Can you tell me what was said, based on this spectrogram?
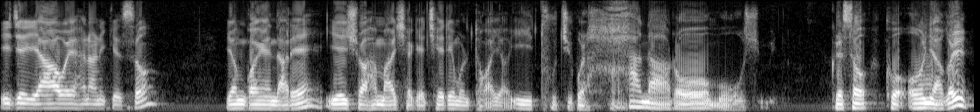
이제 야훼 하나님께서 영광의 날에 예수와 하마시아의 재림을 통하여 이 두 집을 하나로 모으십니다. 그래서 그 언약을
